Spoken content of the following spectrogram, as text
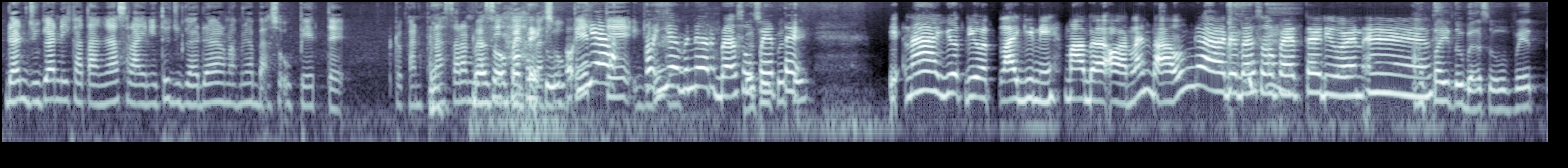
Dan juga nih katanya selain itu juga ada yang namanya bakso UPT. Udah kan penasaran Bakso sih? UPT. Bakso Oh UPT. iya, gitu oh iya kan. bener bakso, Bakso PT. Ya, Nah, Yud, Yud, lagi nih, maba online tahu nggak ada bakso PT di UNS? Apa itu bakso UPT?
